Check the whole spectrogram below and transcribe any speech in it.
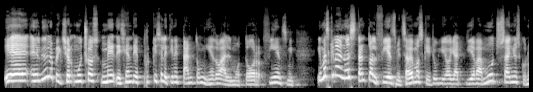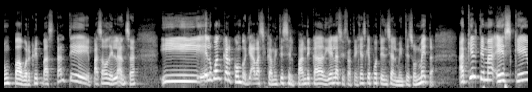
Eh, en el video de la predicción muchos me decían de por qué se le tiene tanto miedo al motor Fiendsmith. Y más que nada no es tanto al Fiendsmith. Sabemos que Yu-Gi-Oh! ya lleva muchos años con un power creep bastante pasado de lanza. Y el One Card Combo ya básicamente es el pan de cada día en las estrategias que potencialmente son meta. Aquí el tema es que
